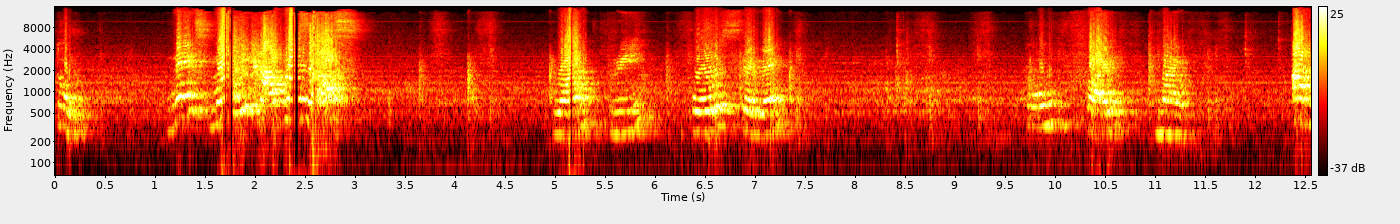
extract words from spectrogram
2. Next, moving happens as 1, 3, 4, 7, 2, 5, 9. And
